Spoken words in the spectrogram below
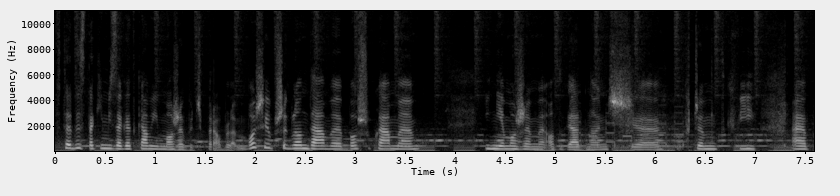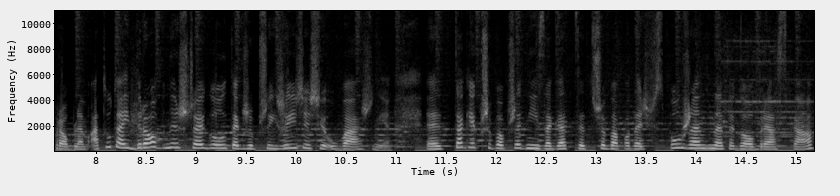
wtedy z takimi zagadkami może być problem, bo się przyglądamy, bo szukamy i nie możemy odgadnąć, e, w czym tkwi e, problem. A tutaj drobny szczegół, także przyjrzyjcie się uważnie. E, Tak jak przy poprzedniej zagadce, trzeba podać współrzędne tego obrazka.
